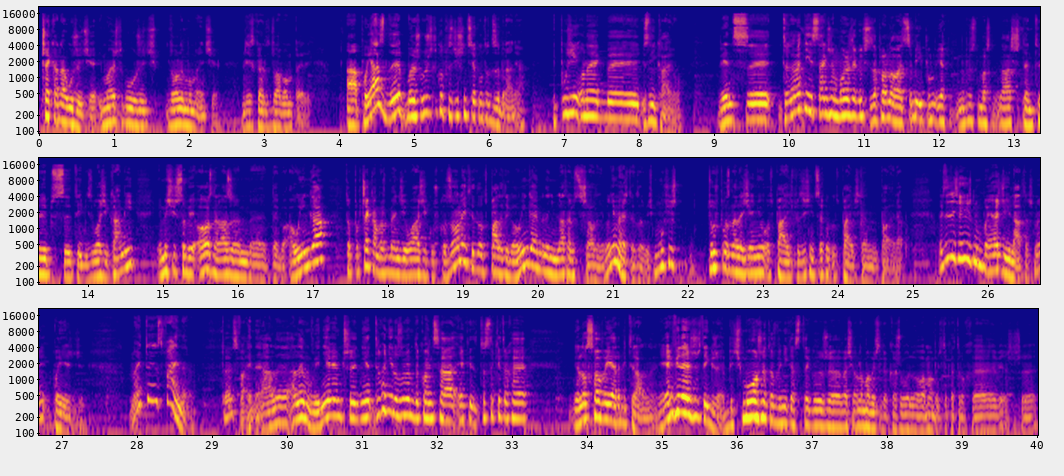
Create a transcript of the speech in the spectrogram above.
czeka na użycie i możesz tego użyć w dowolnym momencie, naciskając dwa bumpery. A pojazdy możesz użyć tylko przez 10 sekund od zebrania. I później one jakby znikają. Więc y, to nawet nie jest tak, że możesz jakoś zaplanować sobie i jak po prostu masz, masz ten tryb z tymi, z łazikami i myślisz sobie, o, znalazłem e, tego Awinga, to poczekam, aż będzie łazik uszkodzony i wtedy odpalę tego Awinga i będę nim latał i strzelał niego. Nie możesz tak zrobić. Musisz tuż po znalezieniu odpalić, przez 10 sekund odpalić ten power up. Ale wtedy siedzisz w tym pojeździe i latasz, no i po jeździe. No i to jest fajne. To jest fajne, ale, ale mówię, nie wiem, czy... Nie, trochę nie rozumiem do końca, jak, to jest takie trochę losowe i arbitralne. Jak wiele rzeczy w tej grze. Być może to wynika z tego, że właśnie ona ma być taka casualowa, ma być taka trochę, wiesz, że,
